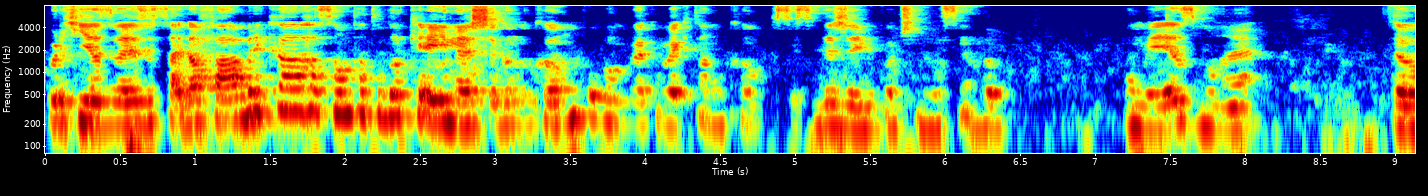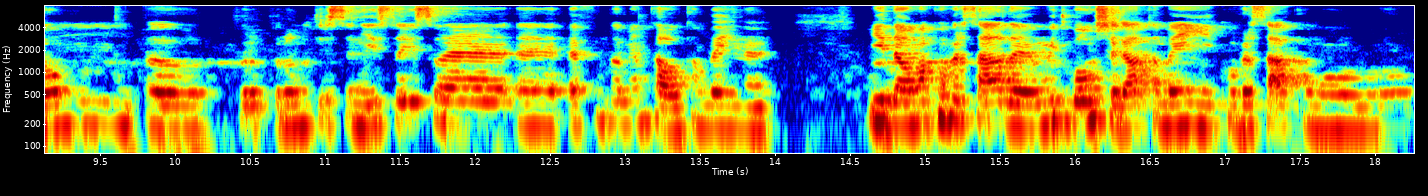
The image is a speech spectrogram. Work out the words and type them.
porque às vezes sai da fábrica, a ração tá tudo ok, né, chega no campo, vamos ver como é que tá no campo, se esse DGM continua sendo o mesmo, né, então, uh, para o nutricionista isso é, é, é fundamental também, né, e dar uma conversada. É muito bom chegar também e conversar com o,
